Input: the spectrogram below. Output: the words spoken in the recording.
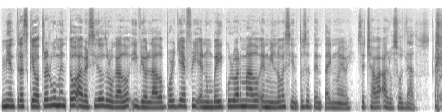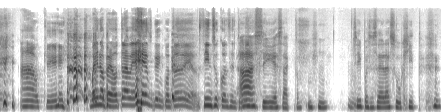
mientras que otro argumentó haber sido drogado y violado por Jeffrey en un vehículo armado en 1979. Se echaba a los soldados. Ah, ok. Bueno, pero otra vez en contra de. sin su consentimiento. Ah, sí, exacto. Ujú. Sí, pues ese era su hit.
